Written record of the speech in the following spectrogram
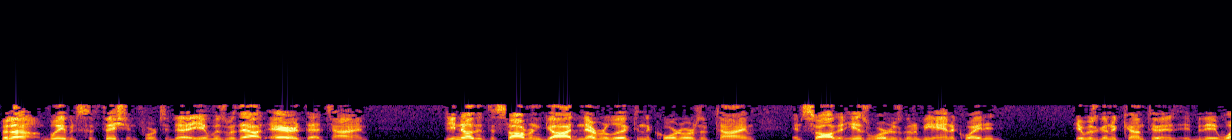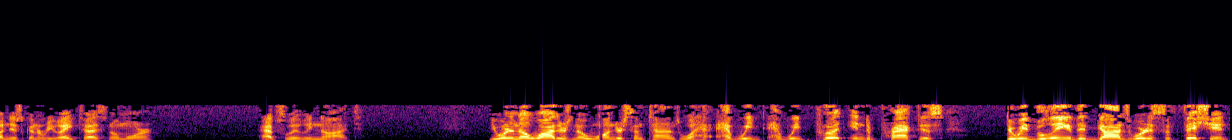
But I don't believe it's sufficient for today. It was without error at that time. Do you know that the sovereign God never looked in the corridors of time and saw that His Word was going to be antiquated? It was going to come to, it wasn't just going to relate to us no more? Absolutely not. You want to know why there's no wonder sometimes? Well, have we, have we put into practice, do we believe that God's Word is sufficient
